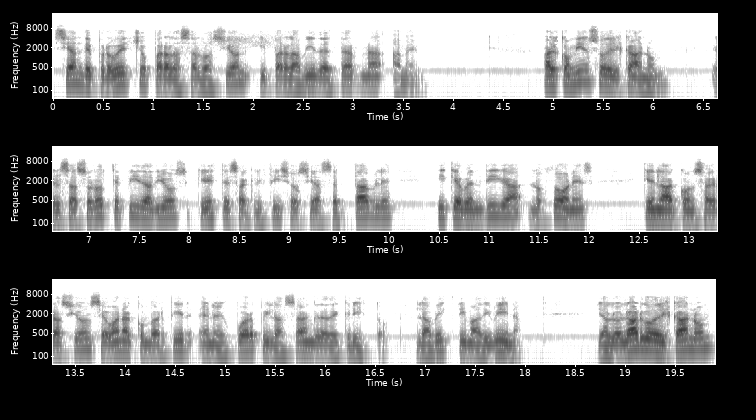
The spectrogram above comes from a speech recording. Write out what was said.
sean de provecho para la salvación y para la vida eterna. Amén. Al comienzo del canon, el sacerdote pide a Dios que este sacrificio sea aceptable y que bendiga los dones que en la consagración se van a convertir en el cuerpo y la sangre de Cristo, la víctima divina. Y a lo largo del canon,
